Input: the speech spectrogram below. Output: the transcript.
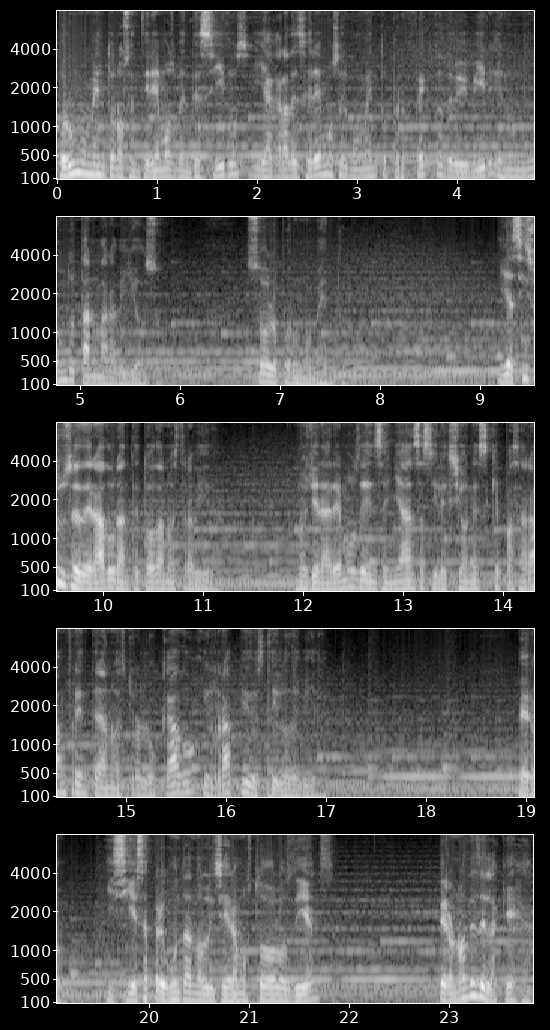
por un momento nos sentiremos bendecidos y agradeceremos el momento perfecto de vivir en un mundo tan maravilloso, solo por un momento. Y así sucederá durante toda nuestra vida. Nos llenaremos de enseñanzas y lecciones que pasarán frente a nuestro alocado y rápido estilo de vida. Pero, ¿y si esa pregunta nos la hiciéramos todos los días? pero no desde la queja,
